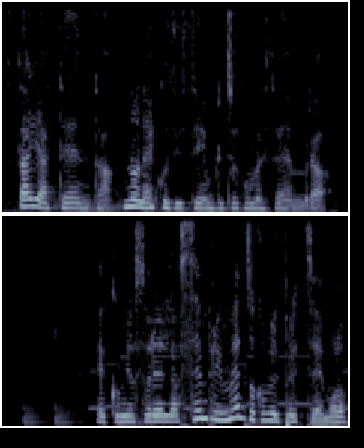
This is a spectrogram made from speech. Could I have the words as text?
Stai attenta, non è così semplice come sembra. Ecco mia sorella sempre in mezzo come il prezzemolo.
